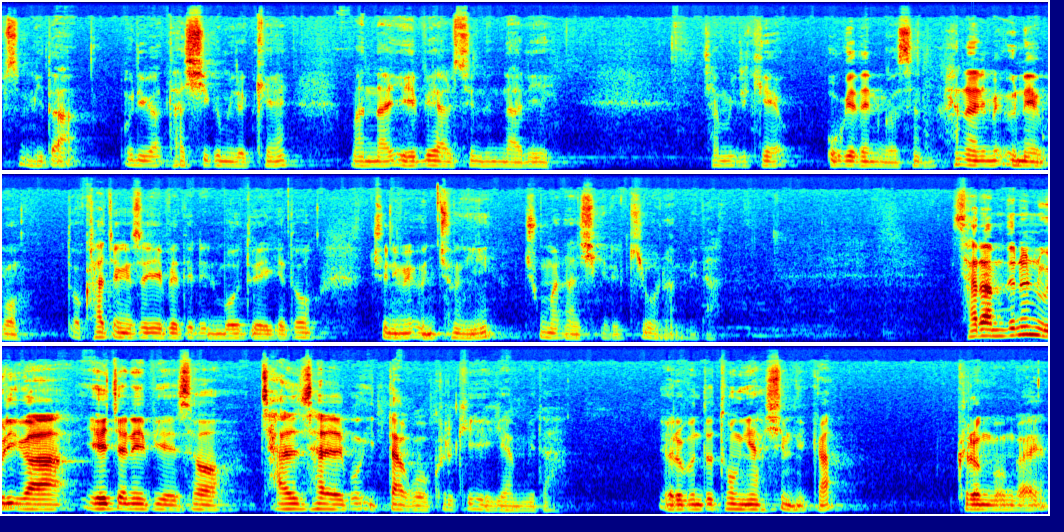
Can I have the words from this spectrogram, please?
반갑습니다. 우리가 다시금 이렇게 만나 예배할 수 있는 날이 참 이렇게 오게 되는 것은 하나님의 은혜고 또 가정에서 예배드리는 모두에게도 주님의 은총이 충만하시기를 기원합니다. 사람들은 우리가 예전에 비해서 잘 살고 있다고 그렇게 얘기합니다. 여러분도 동의하십니까? 그런 건가요?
